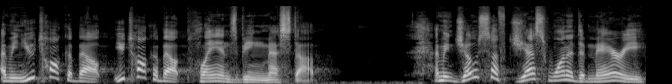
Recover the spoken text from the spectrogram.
I mean, you talk about, you talk about plans being messed up. I mean, Joseph just wanted to marry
